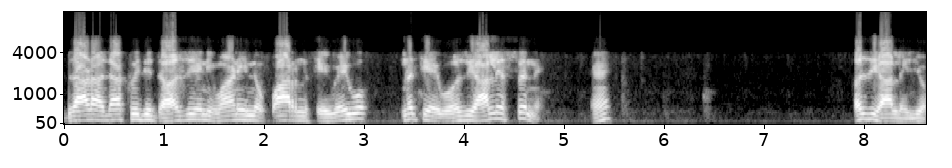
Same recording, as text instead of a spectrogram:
દાડા દાખવી દીધા, હજી એની વાણીનો પાર નથી આવ્યો આવ્યો નથી આવ્યો, હજી હાલે છે ને હે હજી હાલે જો.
